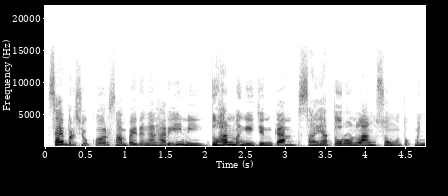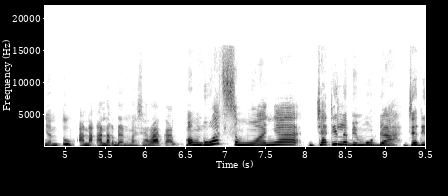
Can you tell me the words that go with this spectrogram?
saya bersyukur sampai dengan hari ini Tuhan mengizinkan saya turun langsung untuk menyentuh anak-anak dan masyarakat. Membuat semuanya jadi lebih mudah, jadi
